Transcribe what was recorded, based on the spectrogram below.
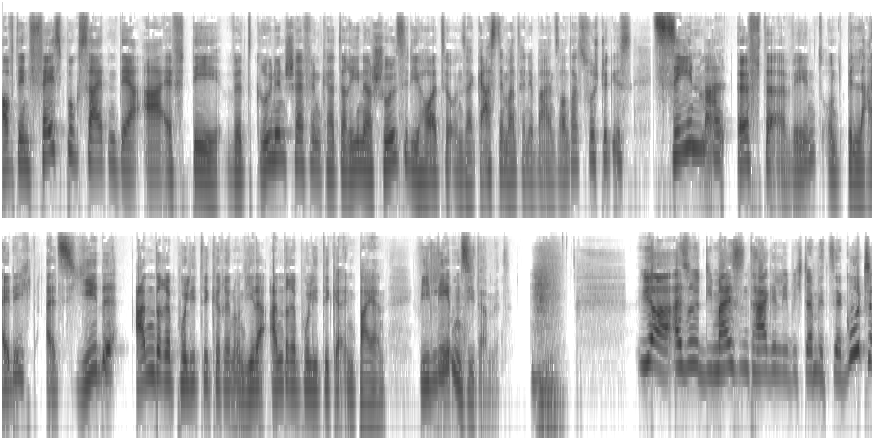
Auf den Facebook-Seiten der AfD wird Grünen-Chefin Katharina Schulze, die heute unser Gast im Antenne Bayern Sonntagsfrühstück ist, zehnmal öfter erwähnt und beleidigt als jede andere Politikerin und jeder andere Politiker in Bayern. Wie leben Sie damit? Ja, also die meisten Tage lebe ich damit sehr gut.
